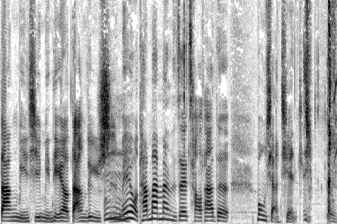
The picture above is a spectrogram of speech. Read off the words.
当明星，明天要当律师，没有，他慢慢的在朝他的梦想前进。对。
